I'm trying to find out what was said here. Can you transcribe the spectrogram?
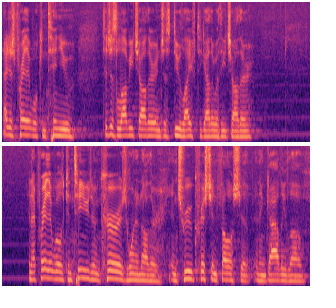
I just pray that we'll continue to just love each other and just do life together with each other. And I pray that we'll continue to encourage one another in true Christian fellowship and in godly love.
